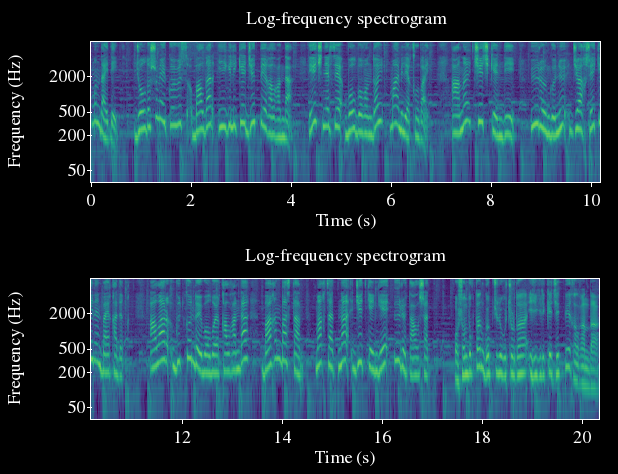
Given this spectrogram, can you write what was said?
мындай дейт. Жолдошум экөөбүз балдар ийгиликке жетпей калганда эч нерсе болбогондой мамиле кылбай. Аны чечкенди үйрөнгөнү жакшы экенин байкадык. Алар күткөндөй болбой калганда багынбастан максатына жеткенге үйрөтө алышат. Ошондуктан көпчүлүк учурда ийгиликке жетпей калганда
